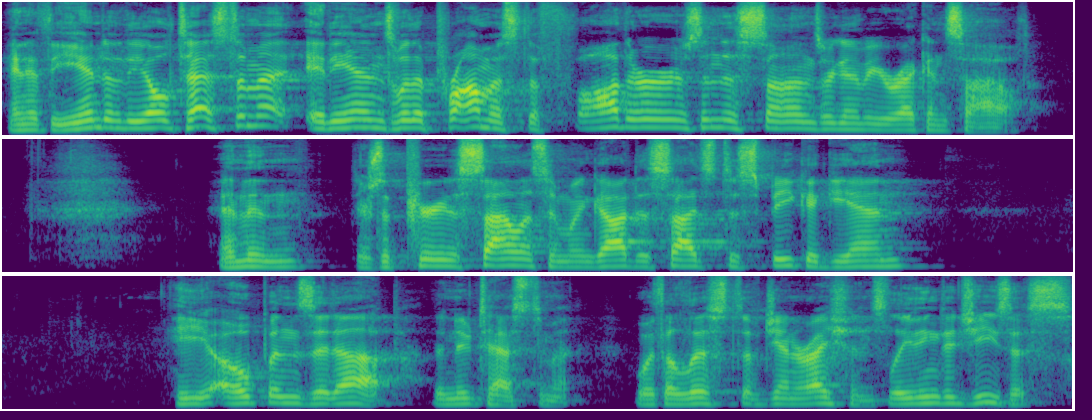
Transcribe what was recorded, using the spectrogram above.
And at the end of the Old Testament, it ends with a promise the fathers and the sons are going to be reconciled. And then there's a period of silence, and when God decides to speak again, he opens it up, the New Testament, with a list of generations leading to Jesus.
